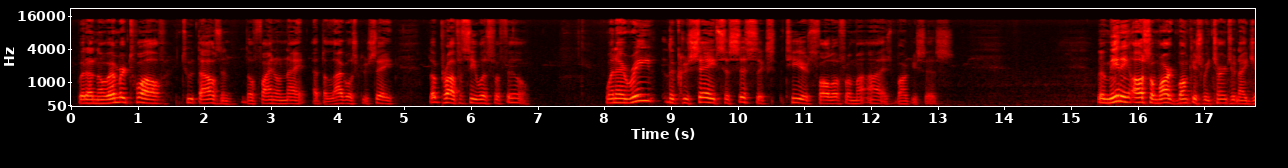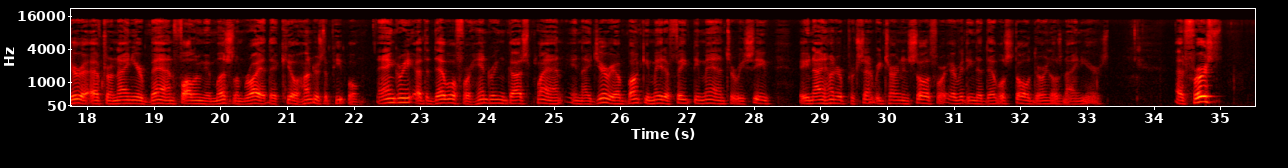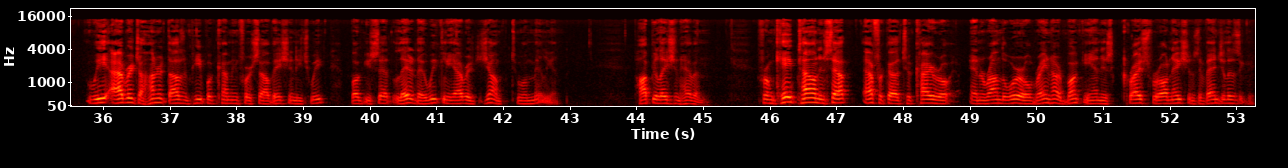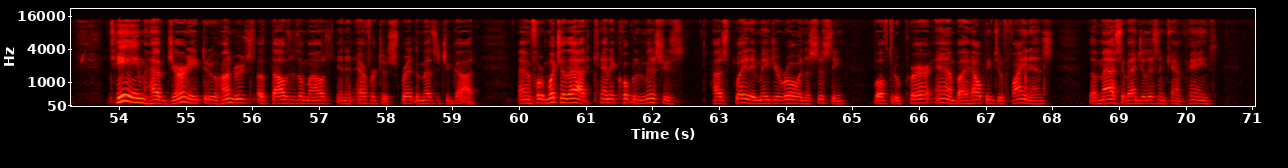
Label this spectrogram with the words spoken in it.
But on November 12, 2000, the final night at the Lagos Crusade, the prophecy was fulfilled. When I read the crusade statistics, tears fall from my eyes, Bonnke says. The meeting also marked Bonnke's return to Nigeria after a nine year ban following a Muslim riot that killed hundreds of people. Angry at the devil for hindering God's plan in Nigeria, Bonnke made a faith demand to receive a 900% return in souls for everything the devil stole during those nine years. At first, we average 100,000 people coming for salvation each week. Bonnke said later the weekly average jumped to a million. Population heaven. From Cape Town in South Africa to Cairo and around the world, Reinhard Bonnke and his Christ for All Nations evangelistic team have journeyed through hundreds of thousands of miles in an effort to spread the message of God. And for much of that, Kenneth Copeland Ministries has played a major role in assisting both through prayer and by helping to finance the mass evangelism campaigns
